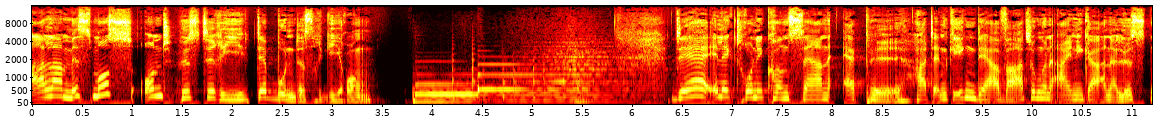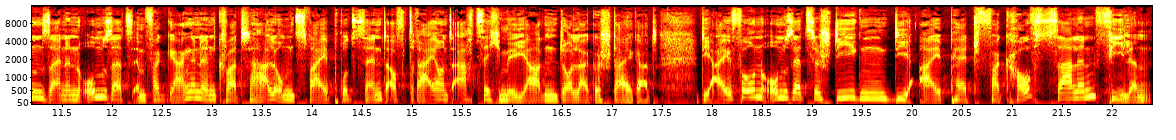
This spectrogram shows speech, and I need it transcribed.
Alarmismus und Hysterie der Bundesregierung. Der Elektronikkonzern Apple hat entgegen der Erwartungen einiger Analysten seinen Umsatz im vergangenen Quartal um zwei Prozent auf 83 Milliarden Dollar gesteigert. Die iPhone-Umsätze stiegen, die iPad-Verkaufszahlen fielen.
